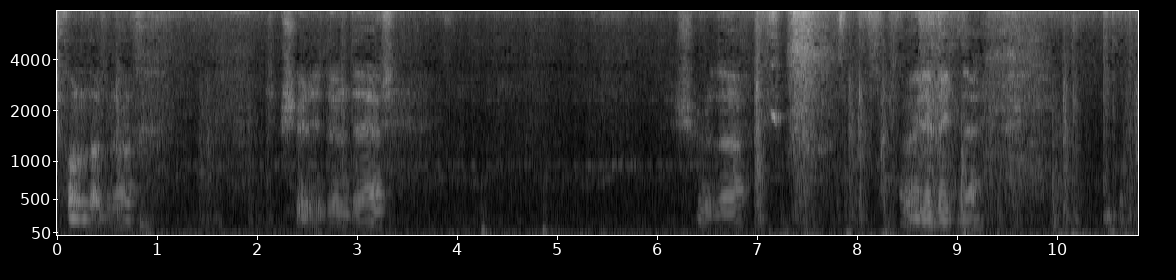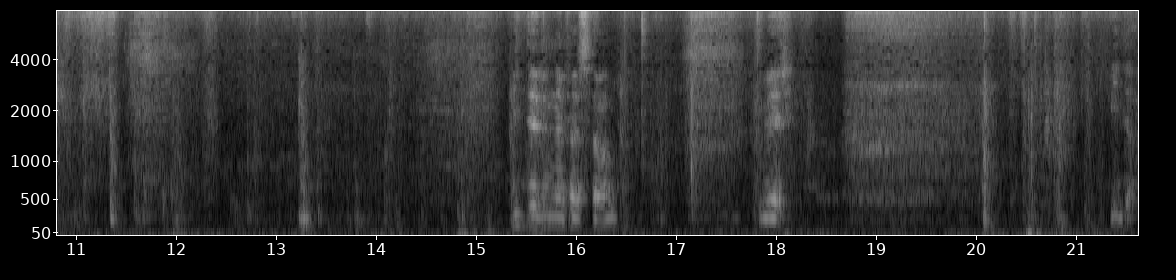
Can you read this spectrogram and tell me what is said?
Konu da bırak. Şöyle dönder. Şurada. Öyle bekle. Bir derin nefes al. Ver. Bir daha.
